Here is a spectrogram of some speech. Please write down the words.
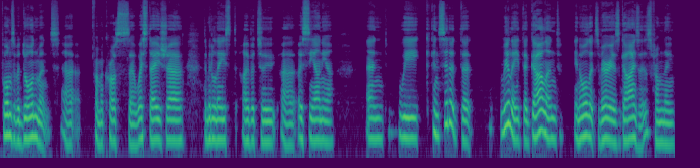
forms of adornment uh, from across uh, West Asia, the Middle East, over to uh, Oceania? And we considered that really the garland in all its various guises, from the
